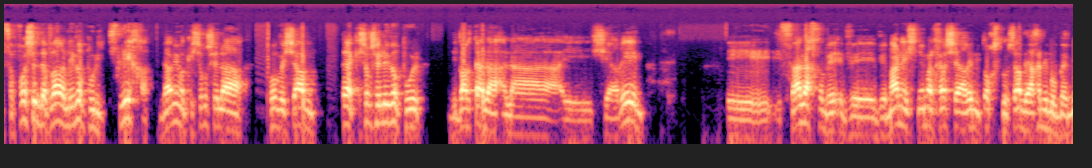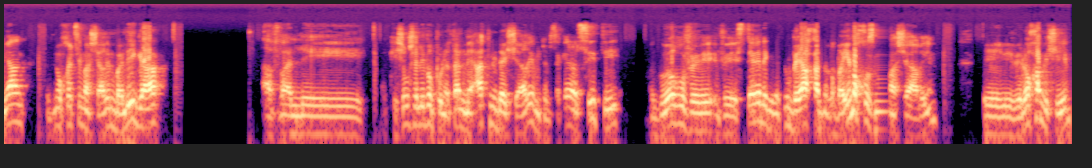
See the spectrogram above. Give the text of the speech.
בסופו של דבר ליברפול הצליחה, גם עם הקישור שלה פה ושם. אתה יודע, הקישור של ליברפול, דיברת על, על השערים, אה, סאלח ומאנה, שני מלכי השערים מתוך שלושה ביחד עם אובמיאנג, נתנו חצי מהשערים בליגה, אבל uh, הקישור של ליברפול נתן מעט מדי שערים, אתה מסתכל על סיטי, אגוארו וסטרלינג נתנו ביחד 40% מהשערים, אה, ולא 50,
